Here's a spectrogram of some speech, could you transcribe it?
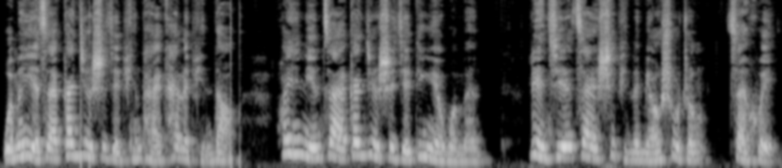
我们也在干净世界平台开了频道，欢迎您在干净世界订阅我们，链接在视频的描述中。再会。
